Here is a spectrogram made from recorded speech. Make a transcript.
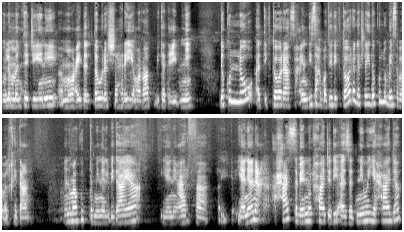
ولما تجيني مواعيد الدورة الشهرية مرات بتتعبني. ده كله الدكتورة صح عندي صاحبتي دكتورة قالت لي ده كله بسبب الختان. أنا ما كنت من البداية يعني عارفة يعني أنا حاسة بإنه الحاجة دي أذتني وهي حاجة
